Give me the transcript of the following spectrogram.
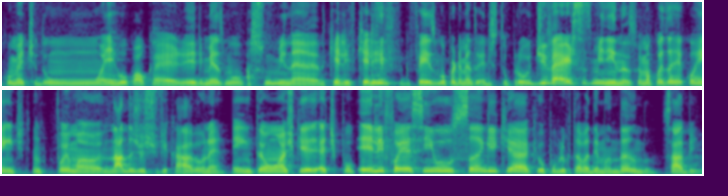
cometido um erro qualquer. Ele mesmo assume, né, que ele, que ele fez um comportamento. Ele estuprou diversas meninas. Foi uma coisa recorrente. Não foi uma, nada justificável, né? Então acho que é tipo. Ele foi assim o sangue que, a, que o público tava demandando, sabe? Uhum.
